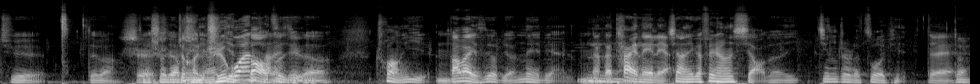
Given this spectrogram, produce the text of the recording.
去，对吧？是社交就很直观自己的创意嗯。八八也是就比较内敛，那可太内敛，像一个非常小的精致的作品，对对，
